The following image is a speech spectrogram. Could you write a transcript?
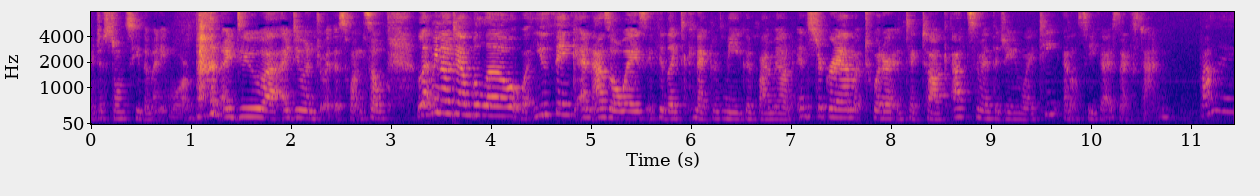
I just don't see them anymore. But I do, uh, I do enjoy this one. So let me know down below what you think. And as always, if you'd like to connect with me, you can find me on Instagram, Twitter, and TikTok at Samantha Jane YT. And I'll see you guys next time. Bye.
